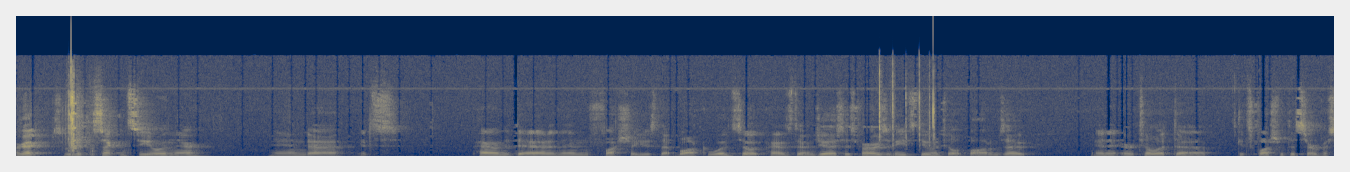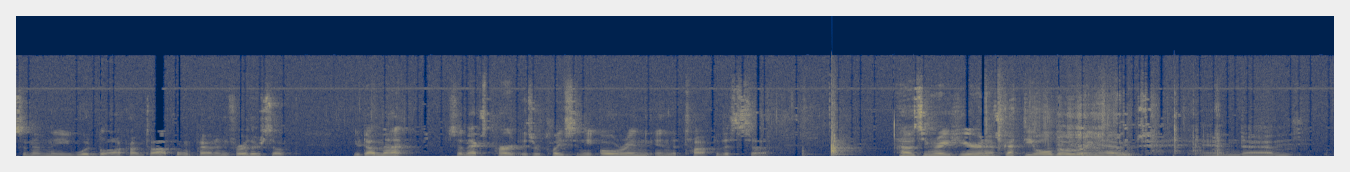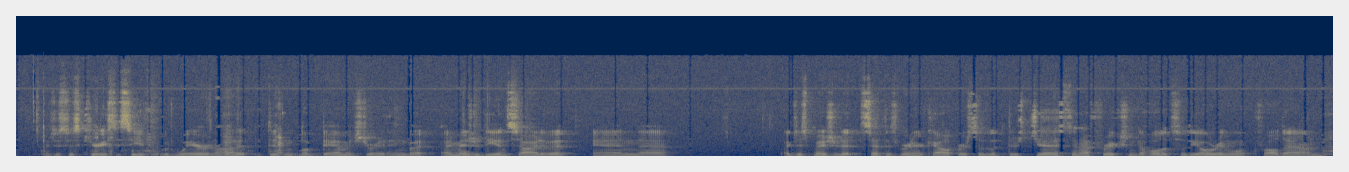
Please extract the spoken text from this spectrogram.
Okay, so we get the second seal in there and uh, it's pounded down and then flush. I use that block of wood so it pounds down just as far as it needs to until it bottoms out and it, or until it uh, gets flush with the surface and then the wood block on top won't pound any further. So you've done that. So next part is replacing the O-ring in the top of this uh, housing right here. And I've got the old O-ring out and um, I just was curious to see if it would wear or not. It, didn't look damaged or anything, but I measured the inside of it and uh, I just measured it, set this vernier caliper so that there's just enough friction to hold it so the O-ring won't fall down.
